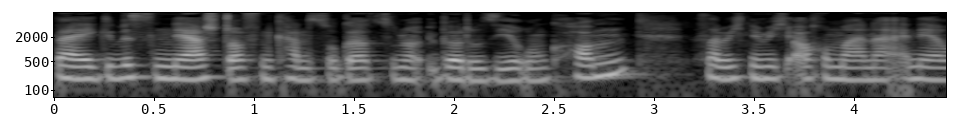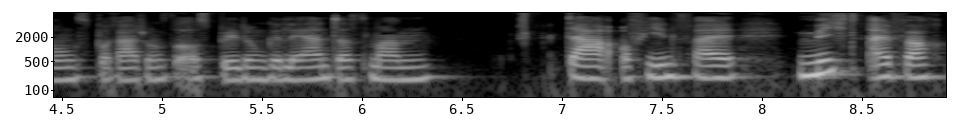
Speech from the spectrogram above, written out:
bei gewissen Nährstoffen kann es sogar zu einer Überdosierung kommen. Das habe ich nämlich auch in meiner Ernährungsberatungsausbildung gelernt, dass man da auf jeden Fall nicht einfach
